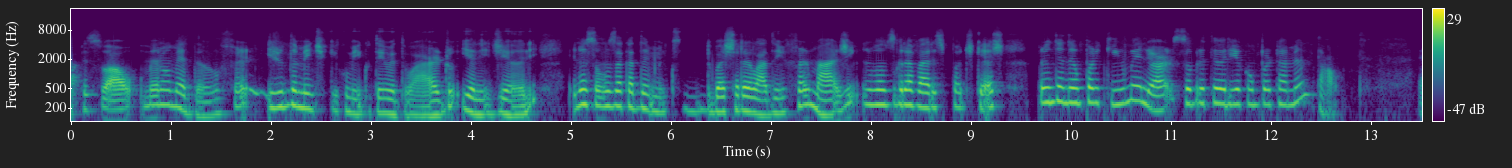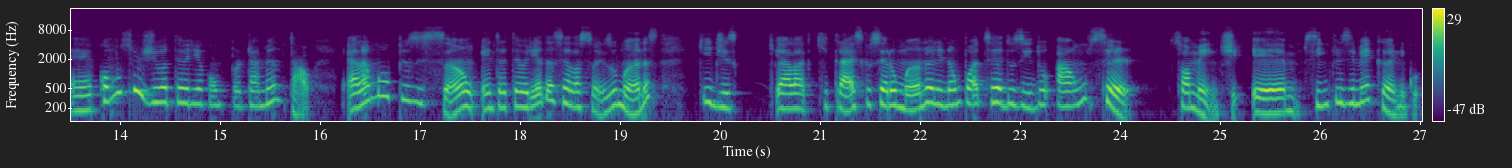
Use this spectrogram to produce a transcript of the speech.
pessoal. O meu nome é Danfer e juntamente aqui comigo tem o Eduardo e a Lidiane, e nós somos acadêmicos do bacharelado em enfermagem e vamos gravar esse podcast para entender um pouquinho melhor sobre a teoria comportamental. É, como surgiu a teoria comportamental? Ela é uma oposição entre a teoria das relações humanas, que diz que ela que traz que o ser humano ele não pode ser reduzido a um ser, somente, é simples e mecânico.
